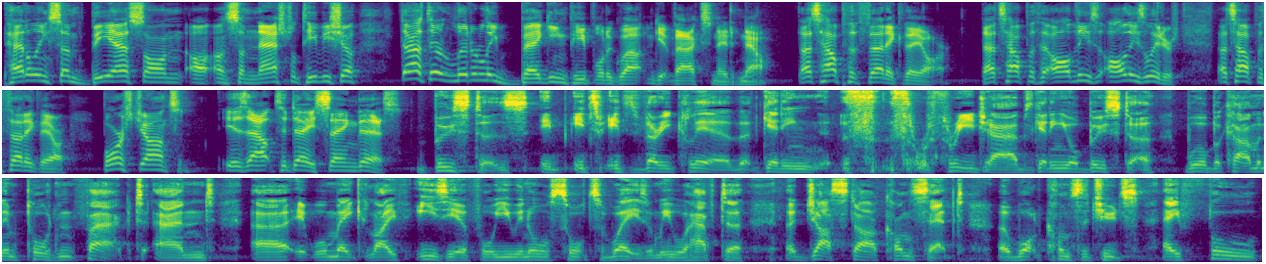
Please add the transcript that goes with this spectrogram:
peddling some BS on on some national TV show? They're out there literally begging people to go out and get vaccinated now. That's how pathetic they are. That's how pathetic all these all these leaders. That's how pathetic they are. Boris Johnson is out today saying this: boosters. It, it's it's very clear that getting th- th- three jabs, getting your booster, will become an important fact, and uh, it will make life easier for you in all sorts of ways. And we will have to adjust our concept of what constitutes a full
